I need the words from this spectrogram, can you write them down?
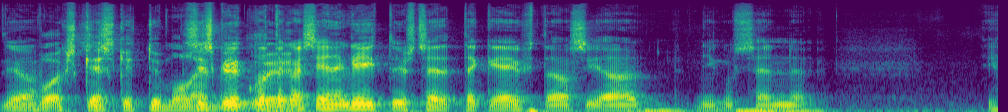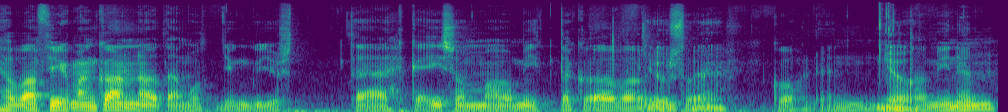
Joo. voiko Siis- keskittyä Siis molempiin. kyllä totta kuin- kai siihen liittyy just se, että tekee yhtä asiaa niin kuin sen ihan vaan firman kannalta, mutta niin kuin just tämä ehkä isomman mittakaava Just niin kohdentaminen.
